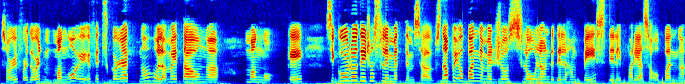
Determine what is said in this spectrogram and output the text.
Sorry for the word mango if it's correct, no? Wala may tao nga mango, okay? Siguro they just limit themselves. Napoy uban nga medyo slow lang do dilang pace, dili pareha sa uban nga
